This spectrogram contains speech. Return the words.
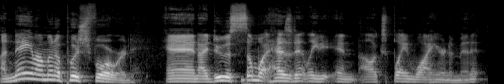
a name I'm going to push forward and I do this somewhat hesitantly, and I'll explain why here in a minute.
